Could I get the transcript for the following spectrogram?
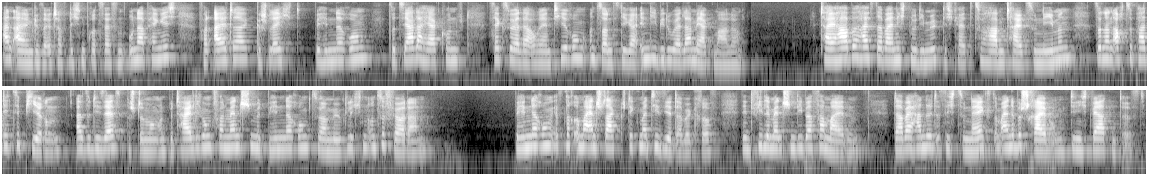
an allen gesellschaftlichen Prozessen unabhängig von Alter, Geschlecht, Behinderung, sozialer Herkunft, sexueller Orientierung und sonstiger individueller Merkmale. Teilhabe heißt dabei nicht nur die Möglichkeit zu haben, teilzunehmen, sondern auch zu partizipieren, also die Selbstbestimmung und Beteiligung von Menschen mit Behinderung zu ermöglichen und zu fördern. Behinderung ist noch immer ein stark stigmatisierter Begriff, den viele Menschen lieber vermeiden. Dabei handelt es sich zunächst um eine Beschreibung, die nicht wertend ist.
